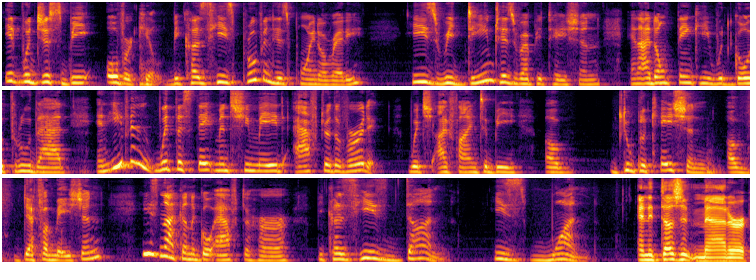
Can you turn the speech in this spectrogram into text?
it would just be overkill because he's proven his point already. He's redeemed his reputation, and I don't think he would go through that. And even with the statement she made after the verdict, which I find to be a duplication of defamation, he's not going to go after her because he's done. He's won. And it doesn't matter.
